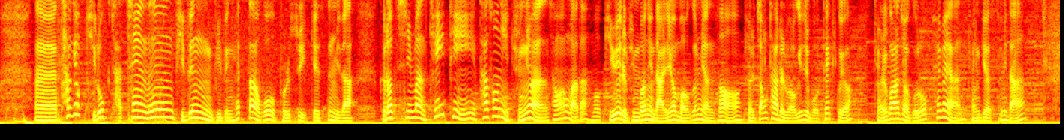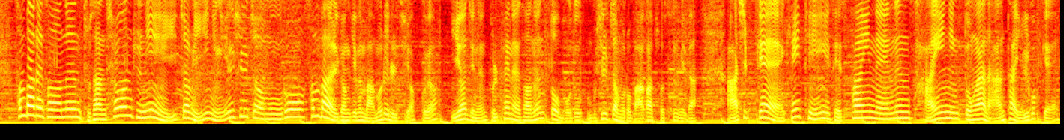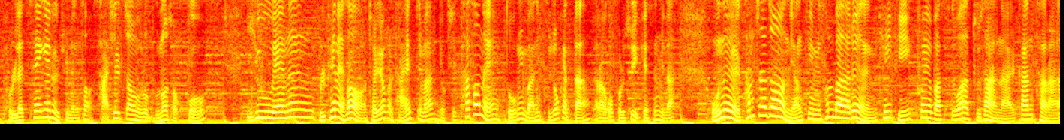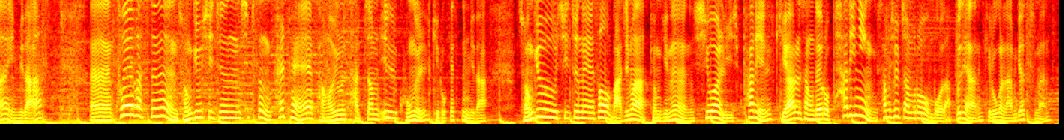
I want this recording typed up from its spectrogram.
에, 타격 기록 자체는 비등비등했다고 볼 수 있겠습니다. 그렇지만 KT 타선이 중요한 상황마다 뭐 기회를 빈번히 날려 먹으면서 결정타를 먹이지 못했고요. 결과적으로 패배한 경기였습니다. 선발에서는 두산 최원준이 2.2이닝 1실점으로 선발 경기는 마무리를 지었고요. 이어지는 불펜에서는 또 모두 무실점으로 막아줬습니다. 아쉽게 KT 데스파인에는 4이닝 동안 안타 7개, 볼넷 3개를 주면서 4실점으로 무너졌고 이후에는 불펜에서 전력을 다했지만 역시 타선에 도움이 많이 부족했다라고 볼 수 있겠습니다. 오늘 3차전 양팀 선발은 KT 쿠에바스와 두산 알칸타라입니다. 에, 쿠에바스는 정규 시즌 10승 8패에 방어율 4.10을 기록했습니다. 정규 시즌에서 마지막 경기는 10월 28일 기아를 상대로 8이닝 3실점으로 뭐 나쁘지 않은 기록을 남겼지만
